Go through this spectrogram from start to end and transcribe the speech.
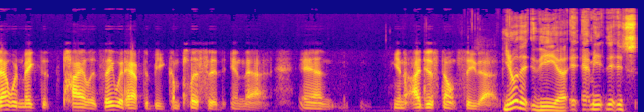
that would make the pilots they would have to be complicit in that, and you know, I just don't see that. You know, the the uh, I mean, it's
